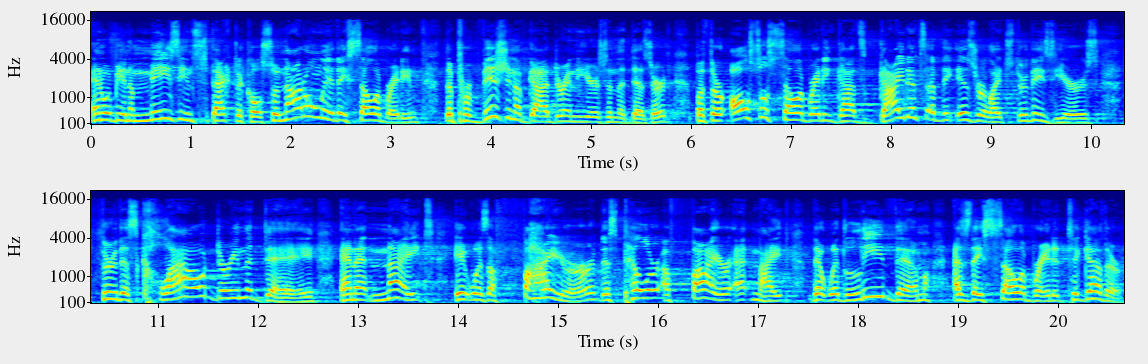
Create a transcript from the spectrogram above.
and it would be an amazing spectacle. So not only are they celebrating the provision of God during the years in the desert, but they're also celebrating God's guidance of the Israelites through these years through this cloud during the day, and at night it was a fire, this pillar of fire at night that would lead them as they celebrated together.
